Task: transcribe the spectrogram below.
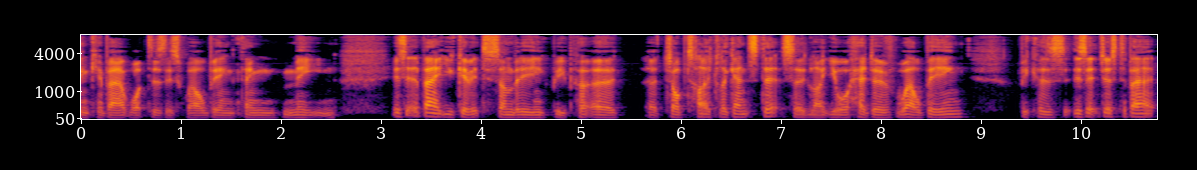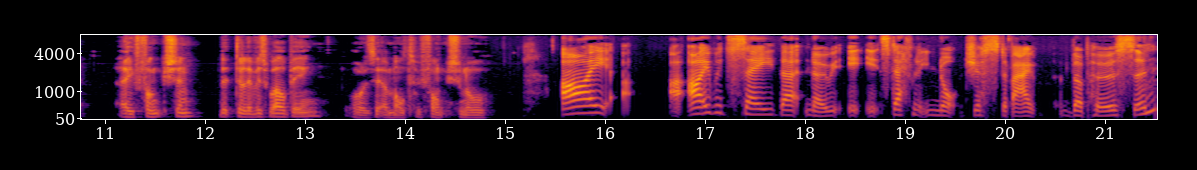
thinking about what does this well-being thing mean? Is it about you give it to somebody you put a, a job title against it so like your head of well-being? Because is it just about a function that delivers well-being or is it a multifunctional? I I would say that no, it, it's definitely not just about the person,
